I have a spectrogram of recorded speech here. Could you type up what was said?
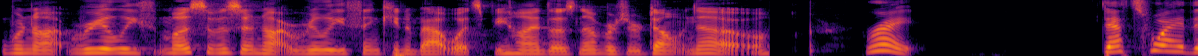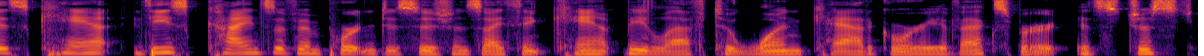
we're not really most of us are not really thinking about what's behind those numbers or don't know. Right. That's why this can't these kinds of important decisions i think can't be left to one category of expert. It's just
